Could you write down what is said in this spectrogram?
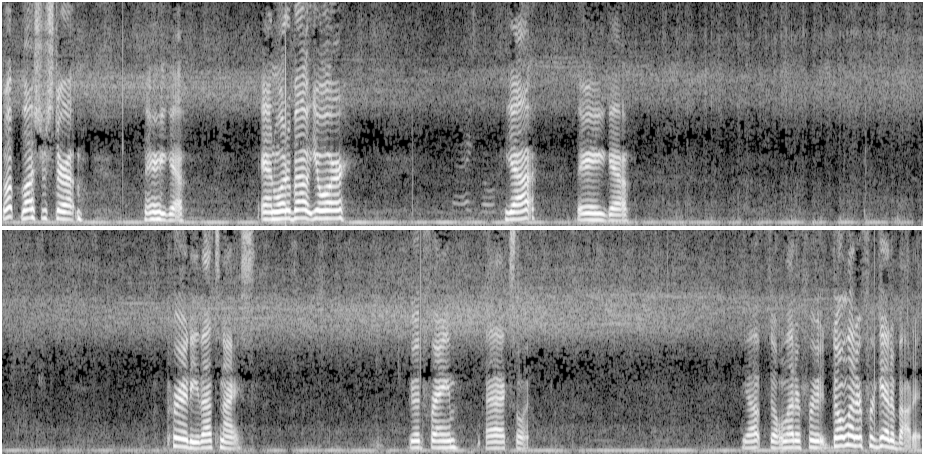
Oh, lost your stirrup. There you go. And what about your... Yeah? There you go. Pretty, that's nice. Good frame. Excellent. Yep, don't let her for, don't let her forget about it.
